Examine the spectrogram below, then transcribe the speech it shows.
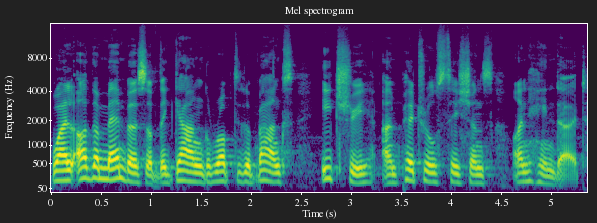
while other members of the gang robbed the banks, eatery and petrol stations unhindered.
